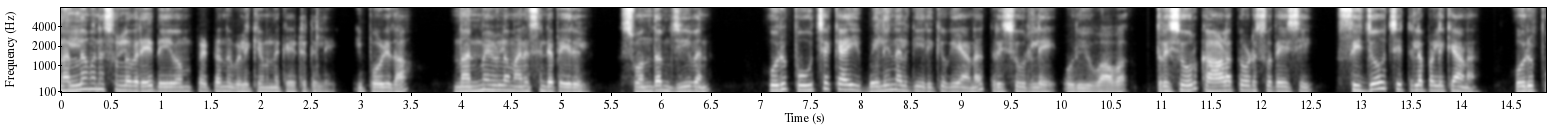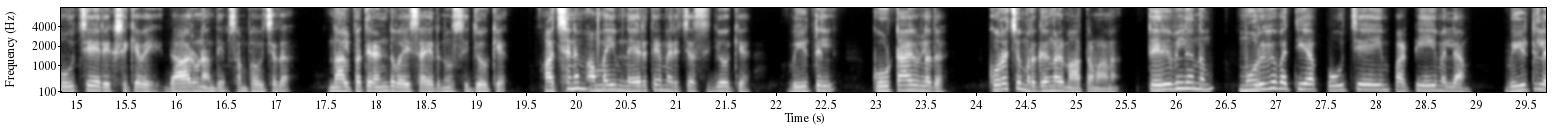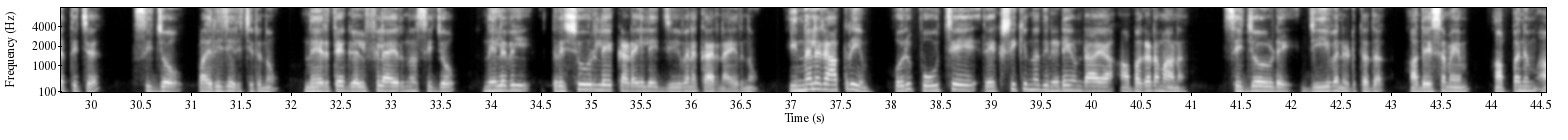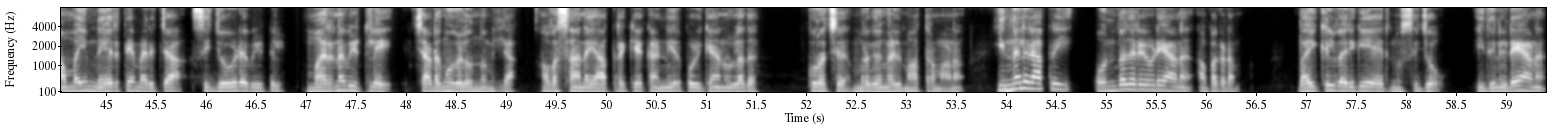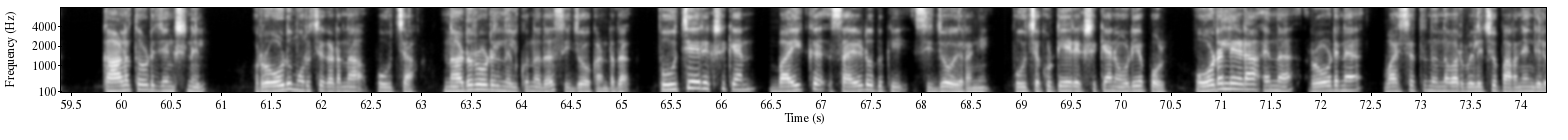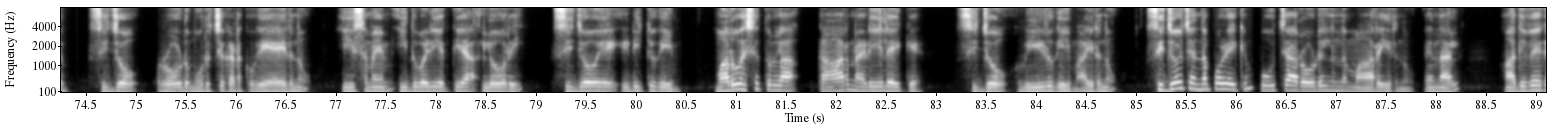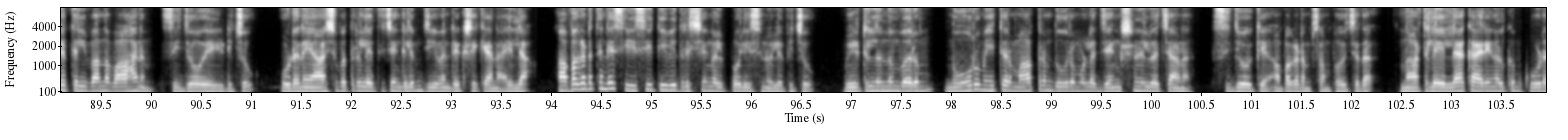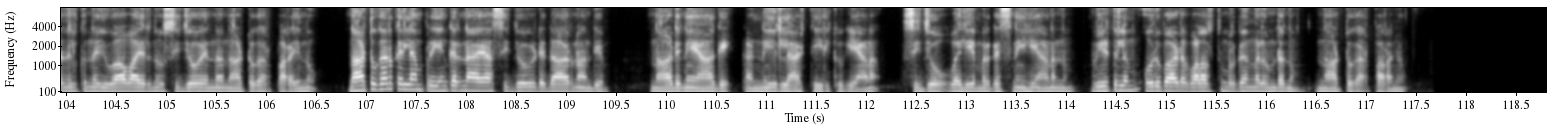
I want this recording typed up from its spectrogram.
നല്ല മനസ്സുള്ളവരെ ദൈവം പെട്ടെന്ന് വിളിക്കുമെന്ന് കേട്ടിട്ടില്ലേ? ഇപ്പോഴിതാ നന്മയുള്ള മനസ്സിന്റെ പേരിൽ സ്വന്തം ജീവൻ ഒരു പൂച്ചയ്ക്കായി ബലി നൽകിയിരിക്കുകയാണ് തൃശൂരിലെ ഒരു യുവാവ്. തൃശൂർ കാളത്തോട് സ്വദേശി സിജോ ചിറ്റിലപ്പള്ളിക്കാണ് ഒരു പൂച്ചയെ രക്ഷിക്കവേ ദാരുണാന്ത്യം സംഭവിച്ചത്. നാൽപ്പത്തിരണ്ട് വയസ്സായിരുന്നു സിജോയ്ക്ക്. അച്ഛനും അമ്മയും നേരത്തെ മരിച്ച സിജോയ്ക്ക് വീട്ടിൽ കൂട്ടായുള്ളത് കുറച്ച് മൃഗങ്ങൾ മാത്രമാണ്. തെരുവിൽ നിന്നും മുറിവ് പറ്റിയ പൂച്ചയെയും പട്ടിയെയുമെല്ലാം വീട്ടിലെത്തിച്ച് സിജോ പരിചരിച്ചിരുന്നു. നേരത്തെ ഗൾഫിലായിരുന്ന സിജോ നിലവിൽ തൃശൂരിലെ കടയിലെ ജീവനക്കാരനായിരുന്നു. ഇന്നലെ രാത്രിയും ഒരു പൂച്ചയെ രക്ഷിക്കുന്നതിനിടെയുണ്ടായ അപകടമാണ് സിജോയുടെ ജീവനെടുത്തത്. അതേസമയം അപ്പനും അമ്മയും നേരത്തെ മരിച്ച സിജോയുടെ വീട്ടിൽ മരണവീട്ടിലെ ചടങ്ങുകളൊന്നുമില്ല. അവസാന യാത്രയ്ക്ക് കണ്ണീർ പൊഴിക്കാനുള്ളത് കുറച്ച് മൃഗങ്ങൾ മാത്രമാണ്. ഇന്നലെ രാത്രി ഒൻപതരയോടെയാണ് അപകടം. ബൈക്കിൽ വരികയായിരുന്നു സിജോ. ഇതിനിടെയാണ് കാളത്തോട് ജംഗ്ഷനിൽ റോഡ് മുറിച്ച് കടന്ന പൂച്ച നടുറോഡിൽ നിൽക്കുന്നത് സിജോ കണ്ടത്. പൂച്ചയെ രക്ഷിക്കാൻ ബൈക്ക് സൈഡ് ഒതുക്കി സിജോ ഇറങ്ങി. പൂച്ചക്കുട്ടിയെ രക്ഷിക്കാൻ ഓടിയപ്പോൾ ഓടല്ലേടാ എന്ന് റോഡിന് വശത്ത് നിന്നവർ വിളിച്ചു പറഞ്ഞെങ്കിലും സിജോ റോഡ് മുറിച്ചു കടക്കുകയായിരുന്നു. ഈ സമയം ഇതുവഴി എത്തിയ ലോറി സിജോയെ ഇടിക്കുകയും മറുവശത്തുള്ള കാറിനടിയിലേക്ക് സിജോ വീഴുകയുമായിരുന്നു. സിജോ ചെന്നപ്പോഴേക്കും പൂച്ച റോഡിൽ നിന്നും മാറിയിരുന്നു. എന്നാൽ അതിവേഗത്തിൽ വന്ന വാഹനം സിജോയെ ഇടിച്ചു. ഉടനെ ആശുപത്രിയിൽ എത്തിച്ചെങ്കിലും ജീവൻ രക്ഷിക്കാനായില്ല. അപകടത്തിന്റെ സി സി ടി വി ദൃശ്യങ്ങൾ പോലീസിനു ലഭിച്ചു. വീട്ടിൽ നിന്നും വെറും നൂറ് മീറ്റർ മാത്രം ദൂരമുള്ള ജംഗ്ഷനിൽ വെച്ചാണ് സിജോയ്ക്ക് അപകടം സംഭവിച്ചത്. നാട്ടിലെ എല്ലാ കാര്യങ്ങൾക്കും കൂടെ നിൽക്കുന്ന യുവാവായിരുന്നു സിജോ എന്ന് നാട്ടുകാർ പറയുന്നു. നാട്ടുകാർക്കെല്ലാം പ്രിയങ്കരനായ സിജോയുടെ ദാരുണാന്ത്യം നാടിനെ ആകെ കണ്ണീരിലാഴ്ത്തിയിരിക്കുകയാണ്. സിജോ വലിയ മൃഗസ്നേഹിയാണെന്നും വീട്ടിലും ഒരുപാട് വളർത്തുമൃഗങ്ങളുണ്ടെന്നും നാട്ടുകാർ പറഞ്ഞു.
